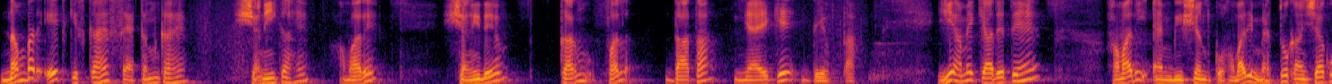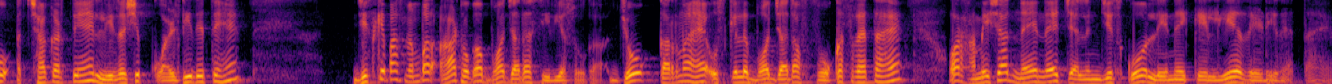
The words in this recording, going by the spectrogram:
नंबर एट किसका है? सैटन का है, शनि का है, हमारे शनिदेव, कर्म फल दाता, न्याय के देवता। ये हमें क्या देते हैं? हमारी एम्बिशन को, हमारी महत्वाकांक्षा को अच्छा करते हैं लीडरशिप क्वालिटी देते हैं। जिसके पास नंबर आठ होगा, बहुत ज़्यादा सीरियस होगा। जो करना है, उसके लिए बहुत ज़्यादा फोकस रहता है और हमेशा नए नए चैलेंजेस को लेने के लिए रेडी रहता है।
